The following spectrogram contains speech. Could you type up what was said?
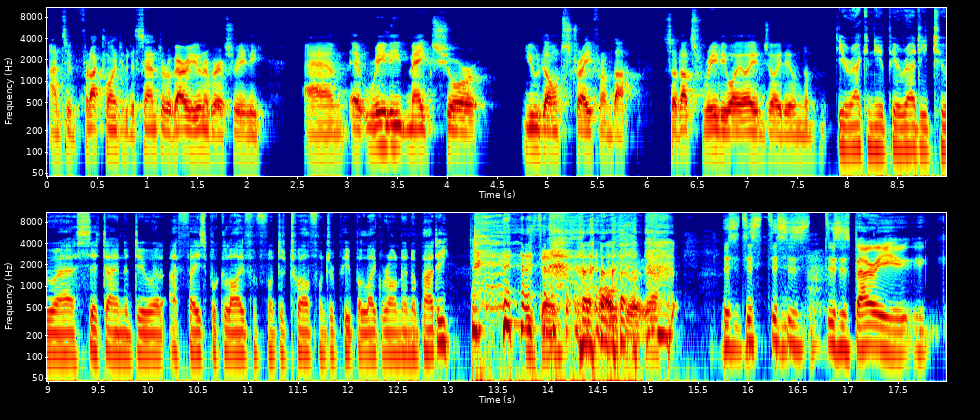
and to, for that client to be the center of our universe, really. Um, it really makes sure you don't stray from that. So that's really why I enjoy doing them. Do you reckon you'd be ready to uh, sit down and do a, a, Facebook Live in front of 1,200 people like Ronan and Paddy? These days. oh, yeah. This, this, this is this is Barry who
